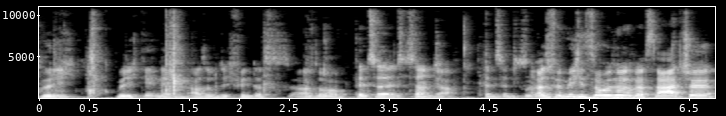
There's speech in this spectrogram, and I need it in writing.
würde ich, würde ich den nehmen. Also und ich finde das, also Findest du interessant? ja. Findest du interessant? Also für mich ist sowieso Versace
